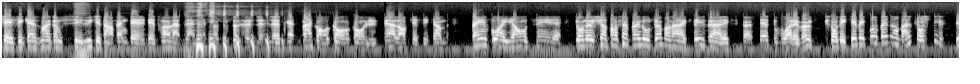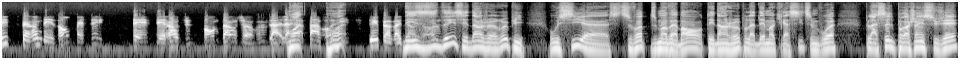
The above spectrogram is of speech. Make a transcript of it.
c'est quasiment comme si c'est lui qui est en train de détruire la planète. C'est ça le, traitement qu'on lui fait, alors que c'est comme ben voyons, tu sais. on a aussi à penser à plein d'autres gens pendant la crise, Alexis Cossette ou whatever, qui sont des Québécois bien normaux, qui ont aussi des idées différentes des autres, mais tu sais, c'est rendu du monde dangereux. La, la, parole des idées, c'est dangereux. Puis aussi, euh, si tu votes du mauvais bord, t'es dangereux pour la démocratie. Tu me vois placer le prochain sujet.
